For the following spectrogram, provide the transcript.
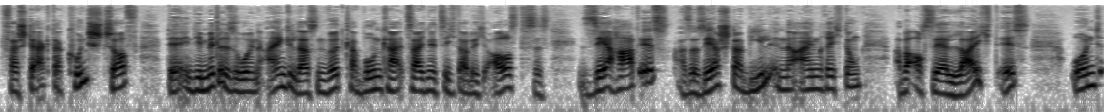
verstärkter Kunststoff, der in die Mittelsohlen eingelassen wird. Carbon zeichnet sich dadurch aus, dass es sehr hart ist, also sehr stabil in der einen Richtung, aber auch sehr leicht ist und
